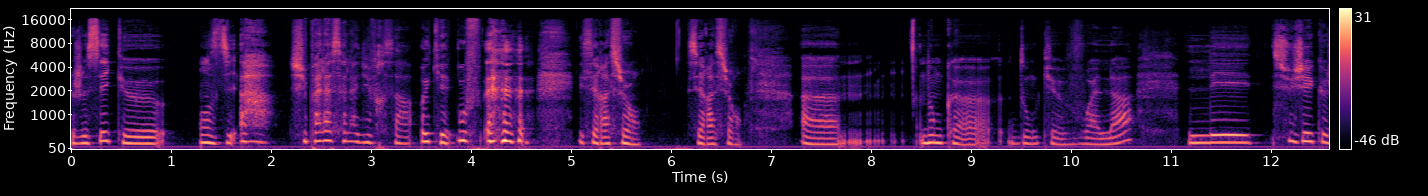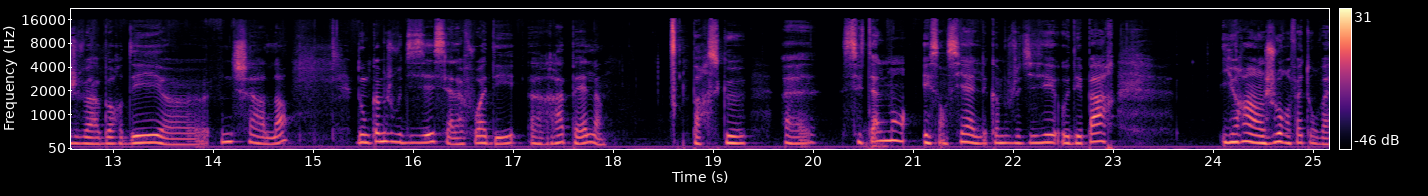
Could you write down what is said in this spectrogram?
je sais que on se dit ah je suis pas la seule à vivre ça ok ouf et c'est rassurant c'est rassurant. Euh, donc euh, donc euh, voilà. Les sujets que je veux aborder euh, inshallah donc comme je vous disais c'est à la fois des rappels parce que c'est tellement essentiel. Comme je le disais au départ il y aura un jour en fait on va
